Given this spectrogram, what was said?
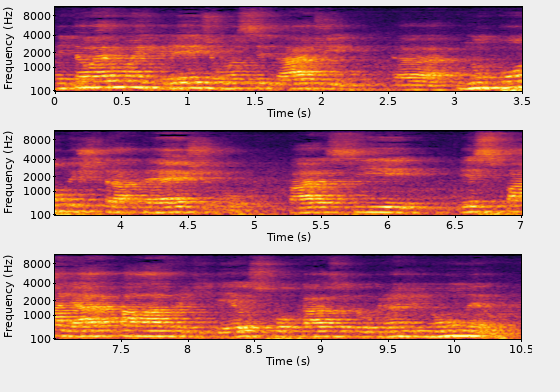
Então era uma igreja, uma cidade uh, num ponto estratégico para se espalhar a palavra de Deus por causa do grande número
